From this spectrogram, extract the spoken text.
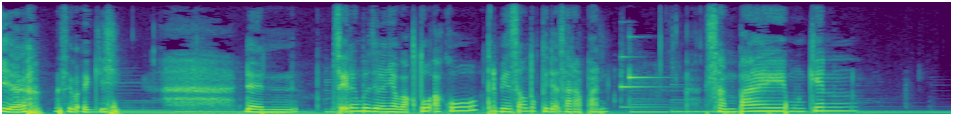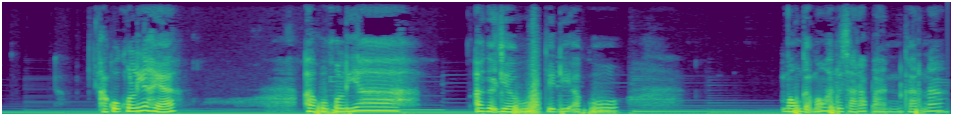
Iya masih pagi. Dan seiring berjalannya waktu aku terbiasa untuk tidak sarapan. Sampai mungkin aku kuliah ya. Aku kuliah agak jauh jadi aku mau nggak mau harus sarapan. Karena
